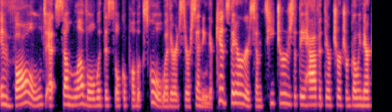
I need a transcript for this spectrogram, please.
involved at some level with this local public school, whether it's they're sending their kids there or some teachers that they have at their church are going there.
